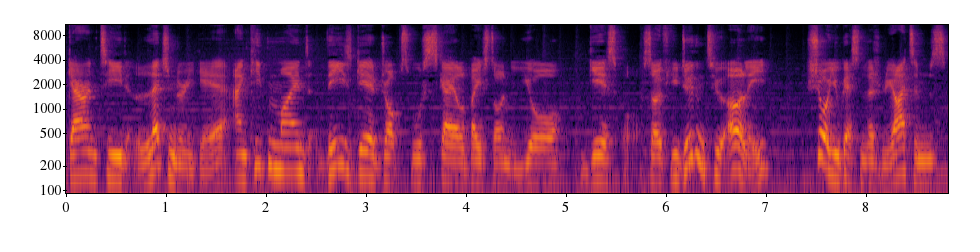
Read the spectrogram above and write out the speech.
guaranteed legendary gear, and keep in mind, these gear drops will scale based on your gear score. So if you do them too early, sure, you'll get some legendary items,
